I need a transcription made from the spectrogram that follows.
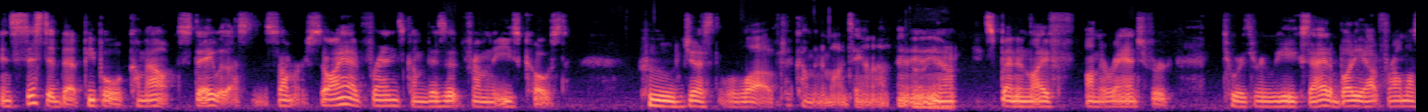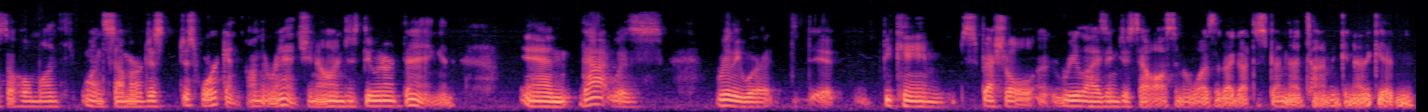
insisted that people come out stay with us in the summers. So I had friends come visit from the East Coast who just loved coming to Montana and, and you know spending life on the ranch for two or three weeks. I had a buddy out for almost a whole month one summer, just just working on the ranch, you know, and just doing our thing, and and that was really where it, it became special. Realizing just how awesome it was that I got to spend that time in Connecticut and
